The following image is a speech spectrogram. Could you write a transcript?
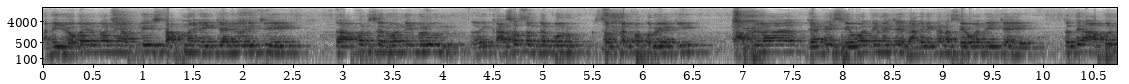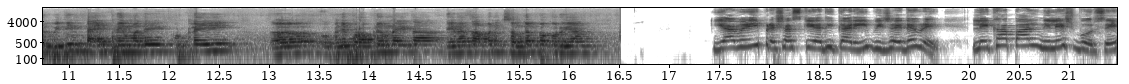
आणि योगायोगाने आपली स्थापना एक जानेवारीची आहे. तर आपण सर्वांनी मिळून एक असा संकल्प संकल्प करूया की आपल्याला ज्या काही सेवा देण्याच्या आहे, नागरिकांना सेवा द्यायची आहे तर ते आपण विदिन टाइम फ्रेममध्ये कुठल्याही म्हणजे प्रॉब्लेम न येता देण्याचा आपण एक संकल्प करूया. यावेळी प्रशासकीय अधिकारी विजय देवरे लेखापाल निलेश बोरसे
